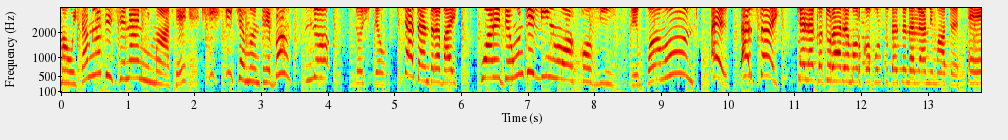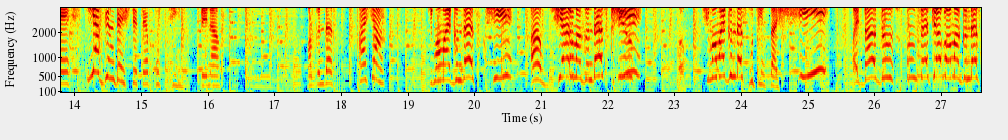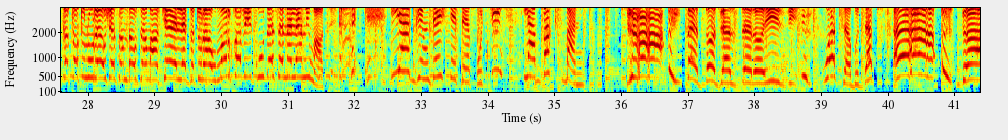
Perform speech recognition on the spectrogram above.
Mă uitam la desene animate și știi ce mă întrebam? Nu, nu știu Ce te întrebai? Oare de unde vin morcovii? Din pământ Ei, dar stai! Ce legătură are morcovul cu desenele animate? E, ia gândește-te puțin Bine Mă gândesc Așa Și mă mai gândesc Și? A, Și iar mă gândesc și... A, Și mă mai gândesc puțin, stai Și? Păi da, da, degeaba mă gândesc că totul nu reușesc desenele animate Ia gândește-te puțin la Bugs Bunny. Pe toți asteroizii. What's up, duck? Ah, da,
